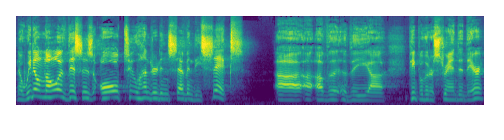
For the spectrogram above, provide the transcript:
Now, we don't know if this is all 276 uh, of the, of the uh, people that are stranded there.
